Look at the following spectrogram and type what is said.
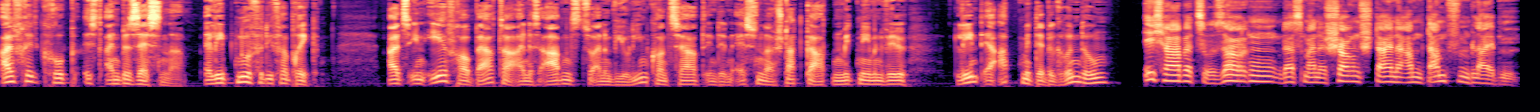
Alfred Krupp ist ein Besessener. Er lebt nur für die Fabrik. Als ihn Ehefrau Bertha eines Abends zu einem Violinkonzert in den Essener Stadtgarten mitnehmen will, lehnt er ab mit der Begründung ich habe zu sorgen, dass meine Schornsteine am Dampfen bleiben.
